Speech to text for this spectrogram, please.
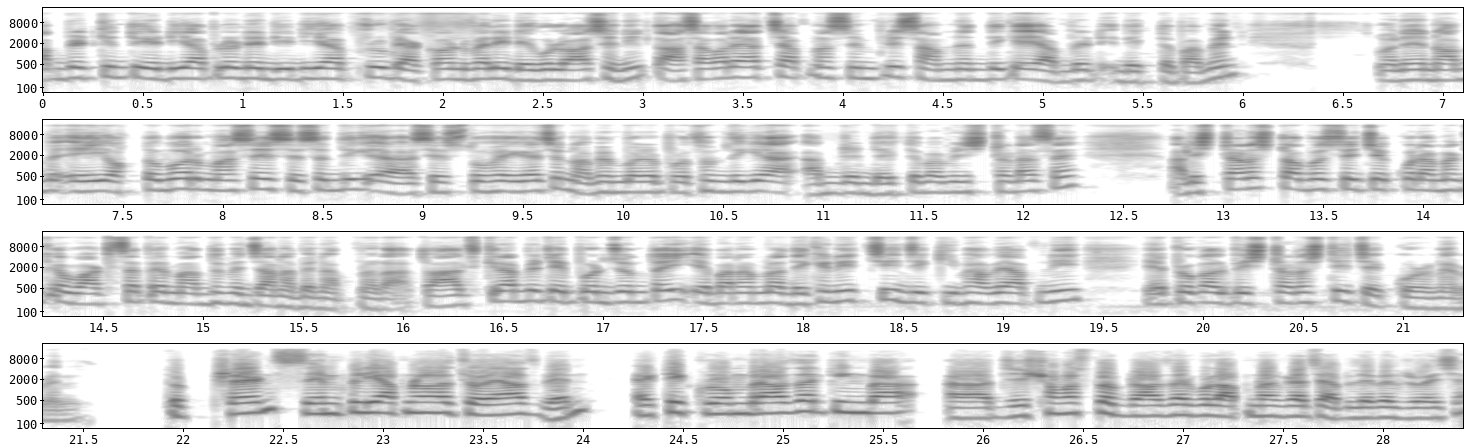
আপডেট কিন্তু এডি আপলোডে ডিডি অ্যাপ্রুভড অ্যাকাউন্ট ভ্যালিড এগুলো আসেনি, তো আশা করা যাচ্ছে আপনার সিম্পলি সামনের দিকে এই আপডেট দেখতে পাবেন। মানে নভে এই অক্টোবর মাসে শেষের দিকে শেষ তো হয়ে গেছে। নভেম্বরের প্রথম দিকে আপডেট দেখতে পাবেন স্ট্যাটাসে আর স্ট্যাটাসটা অবশ্যই চেক করে আমাকে হোয়াটসঅ্যাপের মাধ্যমে জানাবেন আপনারা। তো আজকের আপডেট এই পর্যন্তই। এবার আমরা দেখে নিচ্ছি যে কীভাবে আপনি এই প্রকল্পের স্ট্যাটাসটি চেক করে নেবেন। তো ফ্রেন্ডস সিম্পলি আপনারা চলে আসবেন একটি ক্রোম ব্রাউজার কিংবা যে সমস্ত ব্রাউজারগুলো আপনার কাছে অ্যাভেলেবেল রয়েছে,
